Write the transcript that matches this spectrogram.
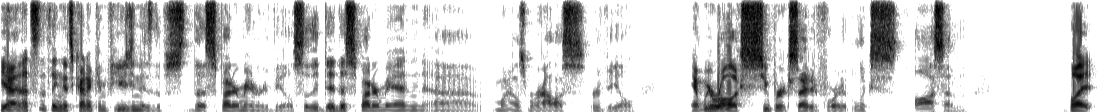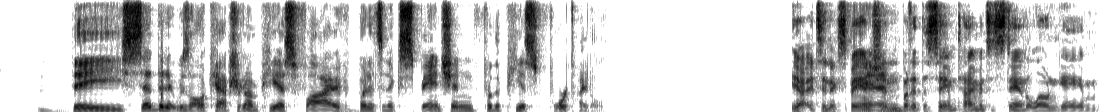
Yeah, and that's the thing that's kind of confusing is the the Spider-Man reveal. So they did the Spider-Man uh, Miles Morales reveal, and we were all super excited for it. It looks awesome, but they said that it was all captured on PS5, but it's an expansion for the PS4 title. Yeah, it's an expansion, And- but at the same time, it's a standalone game.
